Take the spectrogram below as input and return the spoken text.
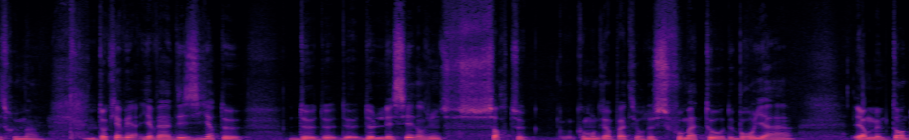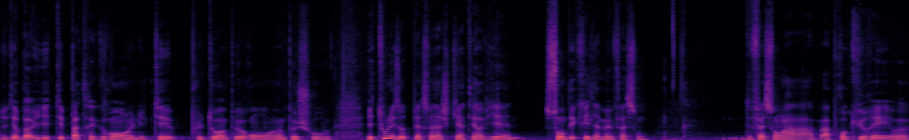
être humain. Donc il y avait, il y avait un désir de, de, de, de, de le laisser dans une sorte, comment dire en peinture, de sfumato, de brouillard et en même temps de dire bah, il n'était pas très grand, il était plutôt un peu rond, un peu chauve. Et tous les autres personnages qui interviennent sont décrits de la même façon, de façon à, procurer euh,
